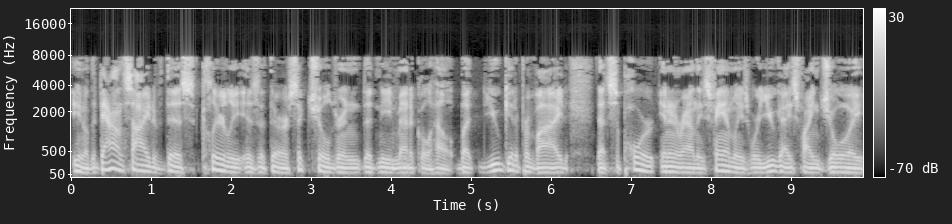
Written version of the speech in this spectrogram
you know, the downside of this clearly is that there are sick children that need medical help, but you get to provide that support in and around these families where you guys find joy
